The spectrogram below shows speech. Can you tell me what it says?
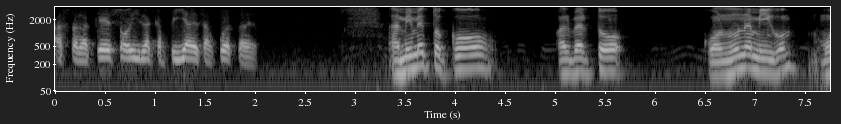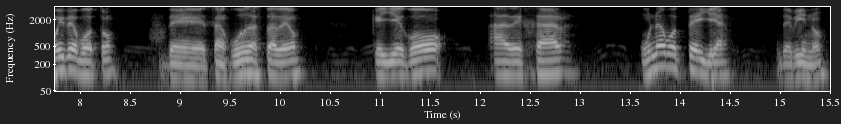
hasta la que es hoy la capilla de San Juan Tadeo. A mí me tocó, Alberto, con un amigo muy devoto de San Judas Tadeo, que llegó a dejar una botella de vino,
